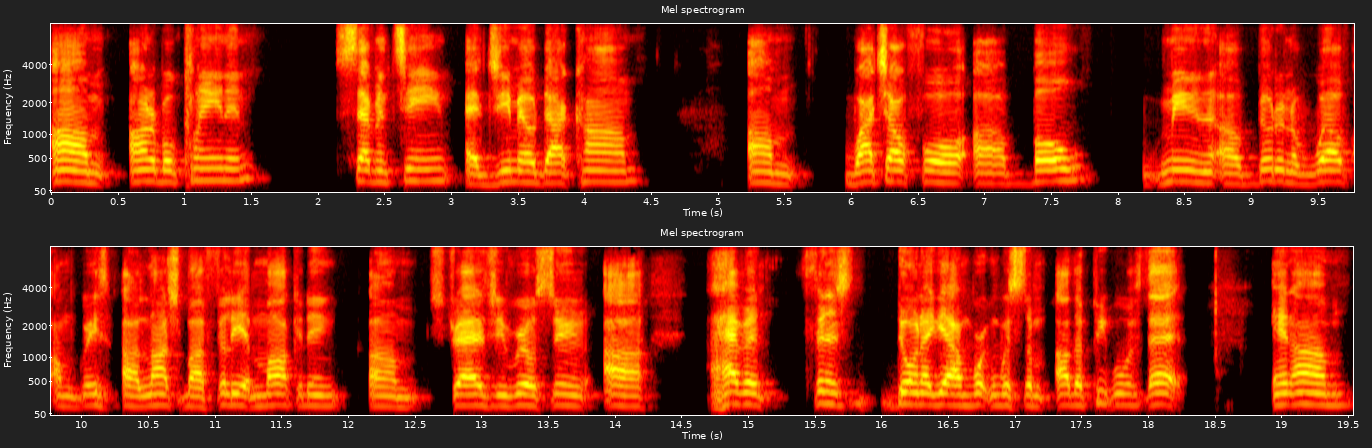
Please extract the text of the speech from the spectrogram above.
Um, honorable cleaning 17 at gmail.com. Um, watch out for uh Bow, meaning uh building of wealth. I'm great uh launched my affiliate marketing um strategy real soon. Uh I haven't finished doing that Yeah, I'm working with some other people with that. And um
